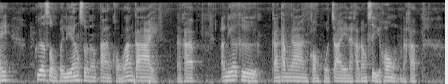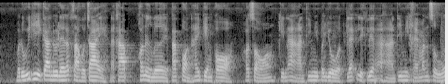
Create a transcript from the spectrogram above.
ย เพื่อส่งไปเลี้ยงส่วนต่างๆของร่างกายนะครับ อันนี้ก็คือการทำงานของหัวใจนะครับทั้ง 4 ห้องนะครับ มาดูวิธีการดูแลรักษาหัวใจนะครับ ข้อ 1 เลยพักผ่อนให้เพียงพอ ข้อ 2 กินอาหารที่มีประโยชน์ และหลีกเลี่ยงอาหารที่มีไขมันสูง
